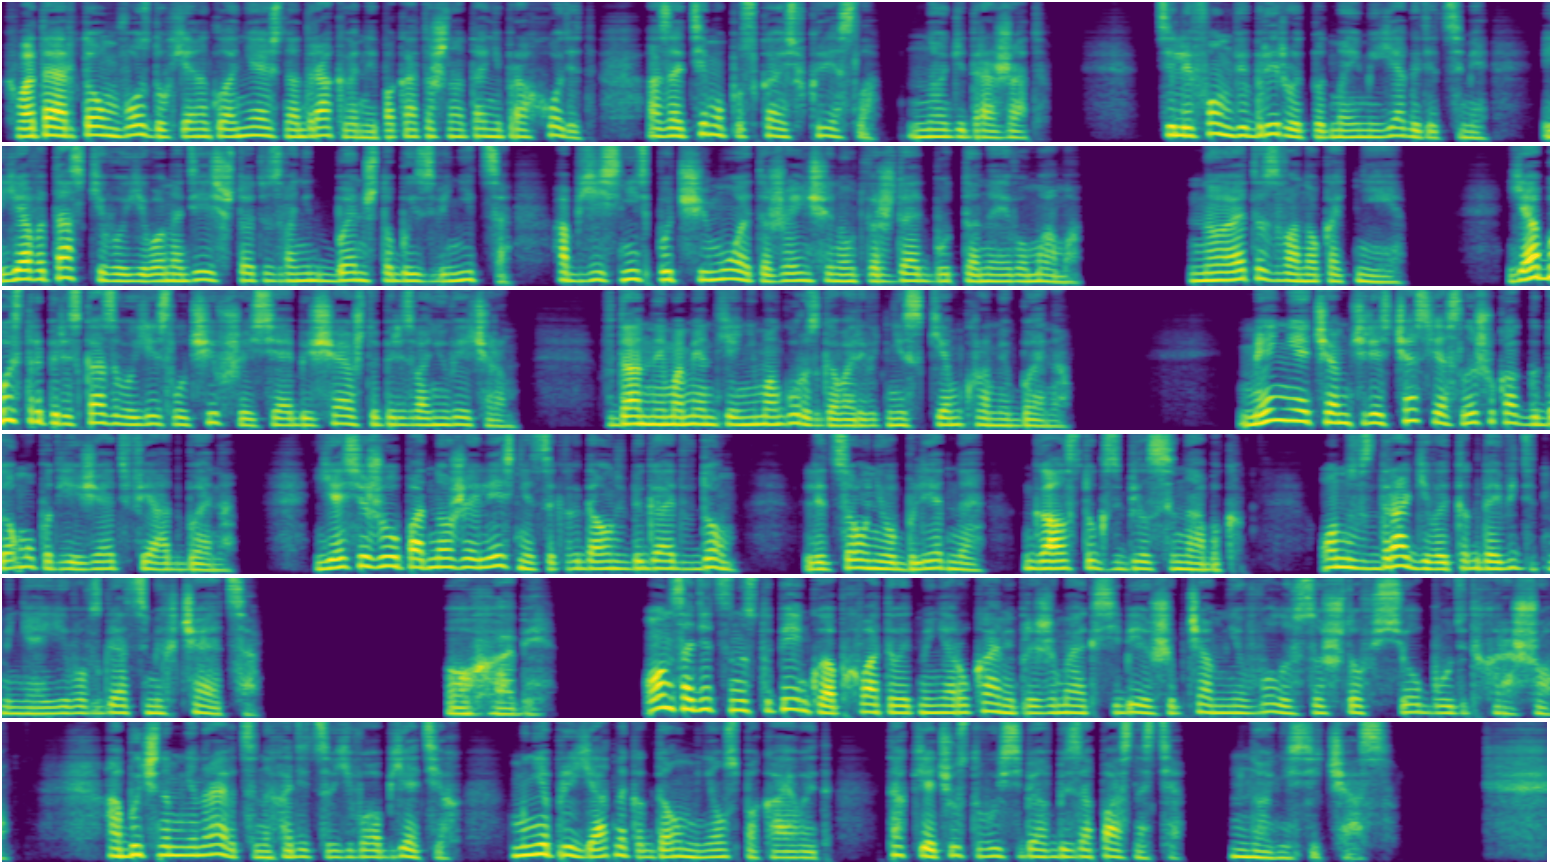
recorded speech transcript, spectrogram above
Хватая ртом воздух, я наклоняюсь над раковиной, пока тошнота не проходит, а затем опускаюсь в кресло. Ноги дрожат. Телефон вибрирует под моими ягодицами, и я вытаскиваю его, надеясь, что это звонит Бен, чтобы извиниться, объяснить, почему эта женщина утверждает, будто она его мама. Но это звонок от Нии. Я быстро пересказываю ей случившееся и обещаю, что перезвоню вечером. В данный момент я не могу разговаривать ни с кем, кроме Бена. Менее чем через час я слышу, как к дому подъезжает Фиат Бена. Я сижу у подножия лестницы, когда он вбегает в дом. Лицо у него бледное, галстук сбился на бок. Он вздрагивает, когда видит меня, и его взгляд смягчается. О, Хаби. Он садится на ступеньку и обхватывает меня руками, прижимая к себе и шепча мне в волосы, что все будет хорошо. Обычно мне нравится находиться в его объятиях. Мне приятно, когда он меня успокаивает. Так я чувствую себя в безопасности. Но не сейчас.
